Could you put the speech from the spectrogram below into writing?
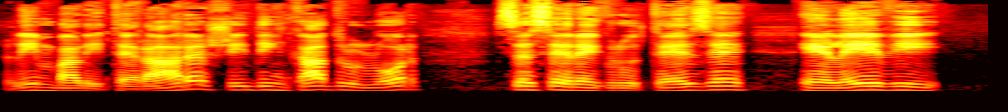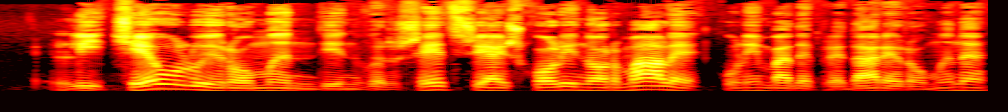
limba literară și din cadrul lor să se recruteze elevii liceului român din Vârșeț și ai școlii normale cu limba de predare română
